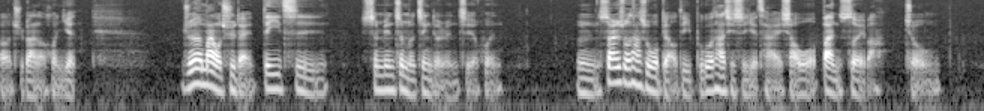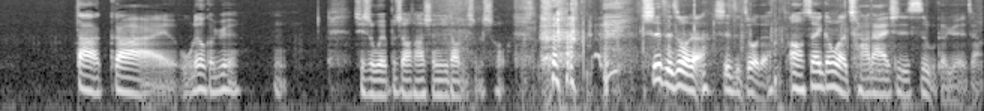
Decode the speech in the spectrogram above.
呃，举办了婚宴，我觉得蛮有趣的。第一次身边这么近的人结婚，嗯，虽然说他是我表弟，不过他其实也才小我半岁吧，就大概五六个月。嗯，其实我也不知道他生日到底什么时候。狮子座的，狮子座的哦，所以跟我差大概是四五个月这样。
